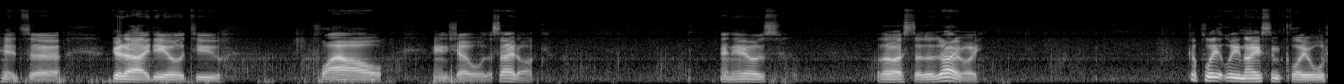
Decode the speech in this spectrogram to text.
it's a good idea to plow and shovel the sidewalk. And here's the rest of the driveway. Completely nice and cleared.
